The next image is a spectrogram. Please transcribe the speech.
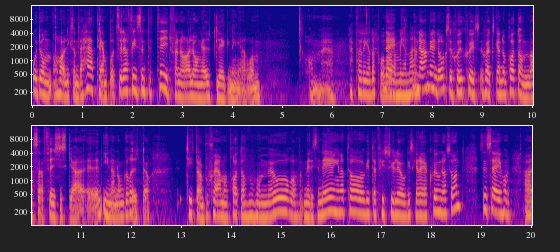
och de har liksom det här tempot så där finns inte tid för några långa utläggningar om, om eh, att ta reda på Nej, vad de menar. Hon använder också sjuksköterskan, de pratar om massa fysiska eh, innan de går ut då. Tittar de på skärmar och pratar om hur hon mår och medicineringen har tagit och fysiologiska reaktioner och sånt. Sen säger hon, ja,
